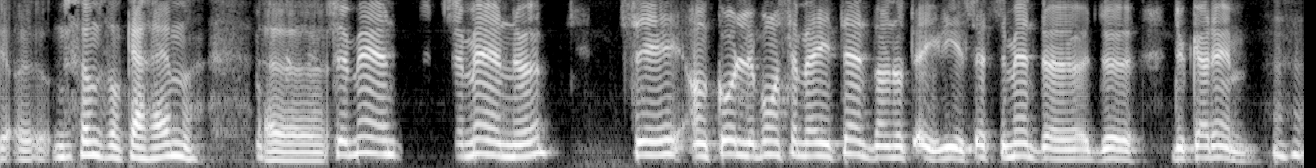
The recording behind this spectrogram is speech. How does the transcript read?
euh, nous sommes en carême. Euh... Cette semaine, cette semaine c'est encore le bon samaritain dans notre église, cette semaine de, de, de carême. Mhm.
